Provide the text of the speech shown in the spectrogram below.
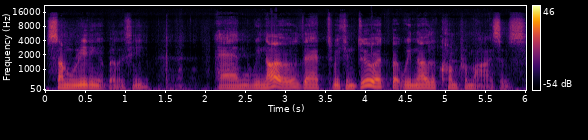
some reading ability. And we know that we can do it, but we know the compromises.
